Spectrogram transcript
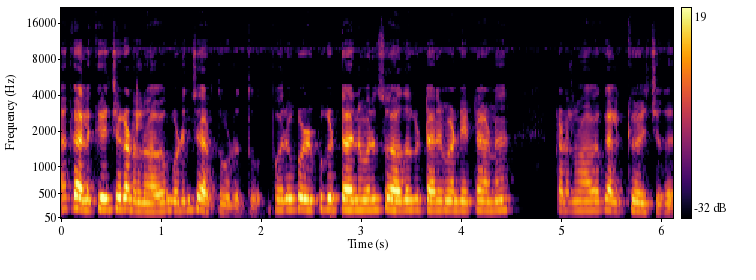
ആ കലക്കി വെച്ച കടലമാവും കൂടി ചേർത്ത് കൊടുത്തു. അപ്പോൾ ഒരു കൊഴുപ്പ് കിട്ടാനും ഒരു സ്വാദ് കിട്ടാനും വേണ്ടിയിട്ടാണ് കടലമാവ് കലക്കി ഒഴിച്ചത്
